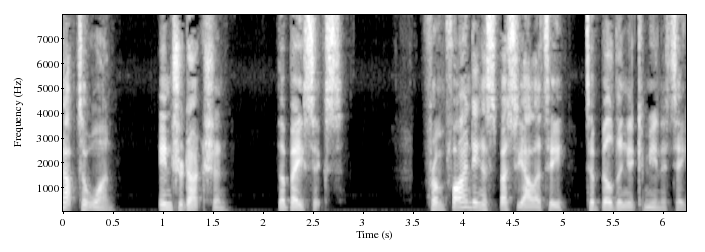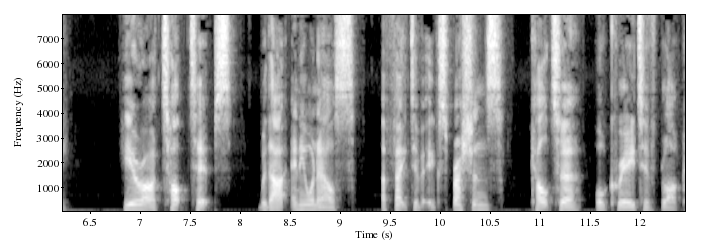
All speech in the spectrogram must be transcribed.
Chapter 1 Introduction The Basics. From finding a speciality to building a community, here are top tips without anyone else, effective expressions, culture, or creative blog.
